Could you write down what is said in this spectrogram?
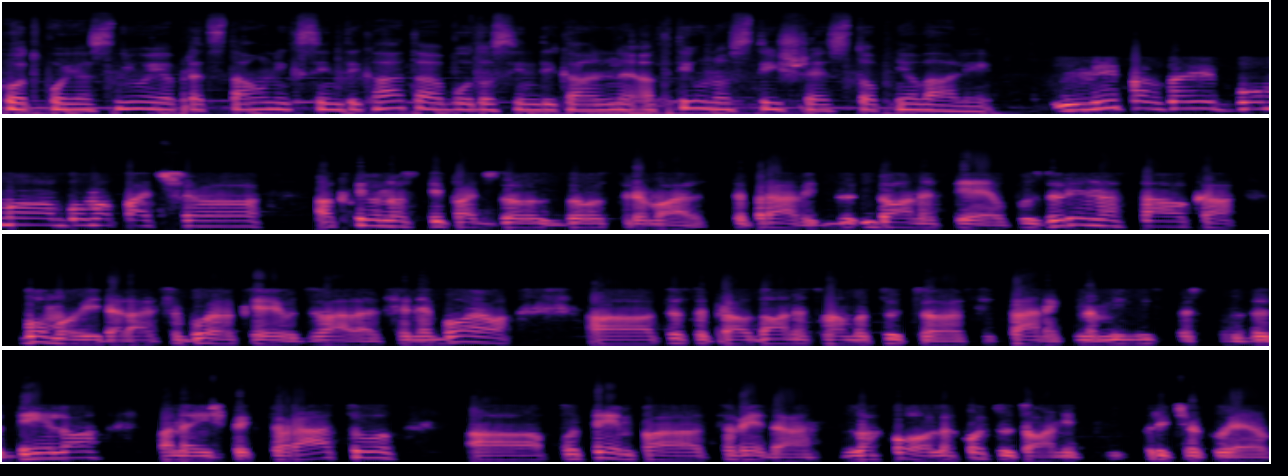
Kot pojasnjuje predstavnik sindikata, bodo sindikalne aktivnosti še stopnjevali. Mi pa zdaj bomo, bomo pač. Uh, aktivnosti pač zaostrevali. Se pravi, danes je upozorilna stavka, bomo videli, ali se bojo kaj odzvali, ali se ne bojo. Uh, to se pravi, danes imamo tudi uh, sestanek na ministrstvu za delo, pa na inšpektoratu. Uh, potem pa seveda lahko, lahko tudi oni pričakujejo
